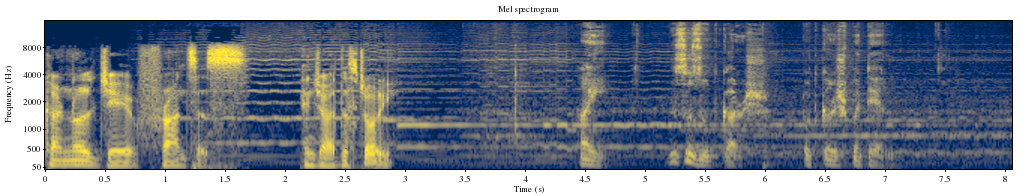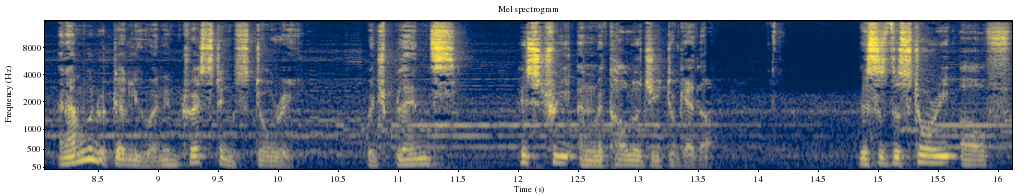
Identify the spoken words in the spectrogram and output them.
Colonel J. Francis. Enjoy the story. Hi, this is Utkarsh, Utkarsh Patel, and I'm going to tell you an interesting story which blends history and mythology together. This is the story of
